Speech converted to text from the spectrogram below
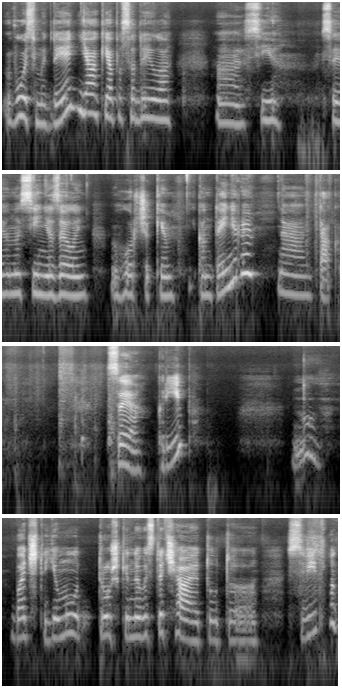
восьмий день, як я посадила всі, все насіння зелень в горчики і контейнери. Так, це кріп. Ну, бачите, йому трошки не вистачає тут е, світла,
